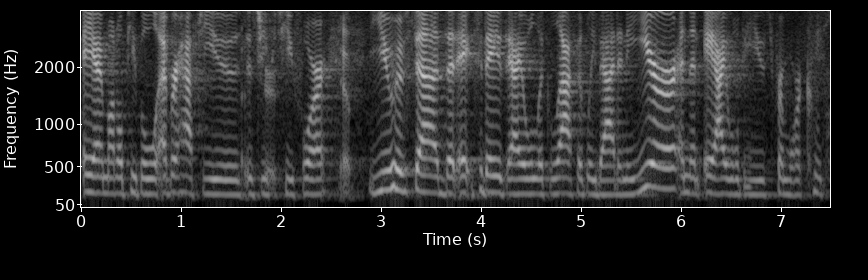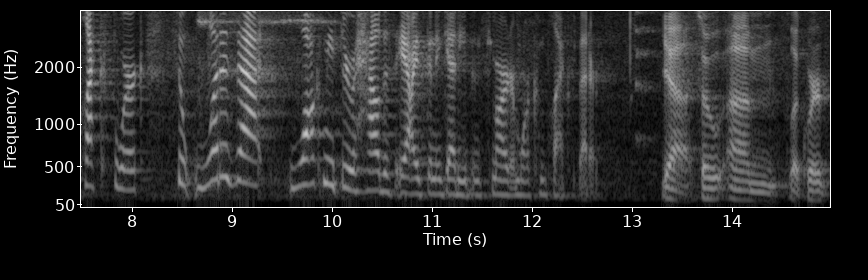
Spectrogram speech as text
AI model people will ever have to use That's is GPT-4. Yep. You have said that a, today's AI will look laughably bad in a year, and then AI will be used for more complex work. So, what does that? Walk me through how this AI is going to get even smarter, more complex, better. Yeah. So um, look, we're,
